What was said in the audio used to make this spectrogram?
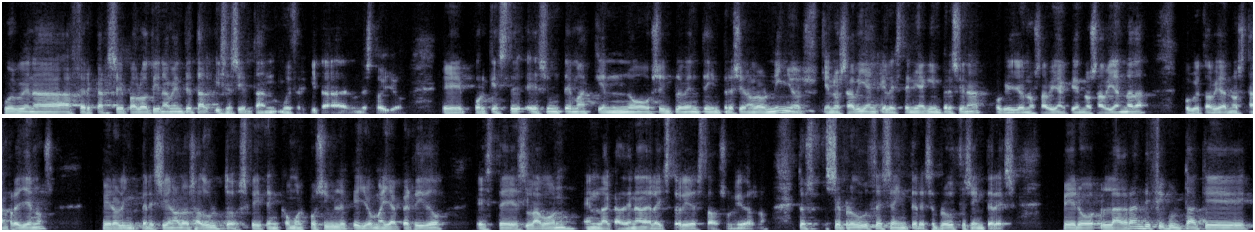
vuelven a acercarse paulatinamente tal y se sientan muy cerquita de donde estoy yo. Eh, porque este es un tema que no simplemente impresiona a los niños, que no sabían que les tenía que impresionar, porque ellos no sabían que no sabían nada, porque todavía no están rellenos, pero le impresiona a los adultos que dicen, ¿cómo es posible que yo me haya perdido este eslabón en la cadena de la historia de Estados Unidos? ¿no? Entonces, se produce ese interés, se produce ese interés. Pero la gran dificultad que,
